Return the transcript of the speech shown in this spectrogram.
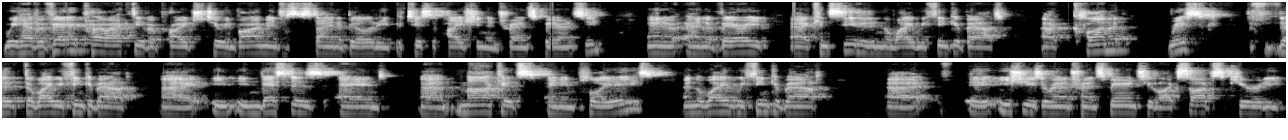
We have a very proactive approach to environmental sustainability, participation, and transparency, and a, and a very uh, considered in the way we think about uh, climate risk, the, the way we think about uh, in, investors and uh, markets and employees, and the way we think about uh, issues around transparency like cybersecurity,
